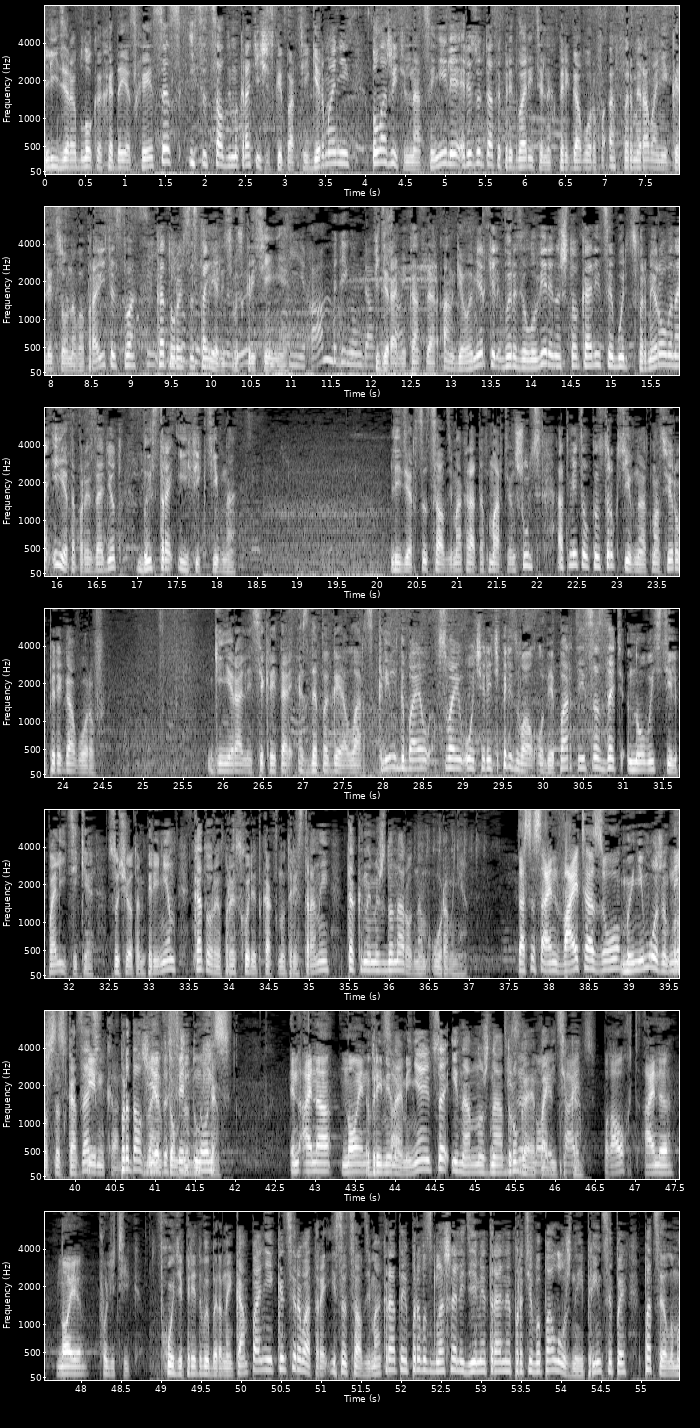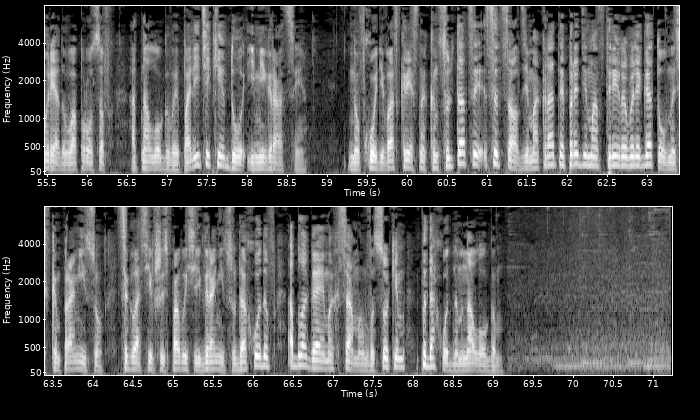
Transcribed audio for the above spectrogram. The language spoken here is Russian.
Лидеры блока ХДС-ХСС и Социал-демократической партии Германии положительно оценили результаты предварительных переговоров о формировании коалиционного правительства, которые состоялись в воскресенье. Федеральный канцлер Ангела Меркель выразил уверенность, что коалиция будет сформирована и это произойдет быстро и эффективно. Лидер социал-демократов Мартин Шульц отметил конструктивную атмосферу переговоров. Генеральный секретарь СДПГ Ларс Клингбайл, в свою очередь, призвал обе партии создать новый стиль политики с учетом перемен, которые происходят как внутри страны, так и на международном уровне. Мы не можем просто сказать «продолжаем в том же духе». Времена меняются, и нам нужна другая политика. В ходе предвыборной кампании консерваторы и социал-демократы провозглашали диаметрально противоположные принципы по целому ряду вопросов, от налоговой политики до иммиграции. Но в ходе воскресных консультаций социал-демократы продемонстрировали готовность к компромиссу, согласившись повысить границу доходов, облагаемых самым высоким подоходным налогом.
